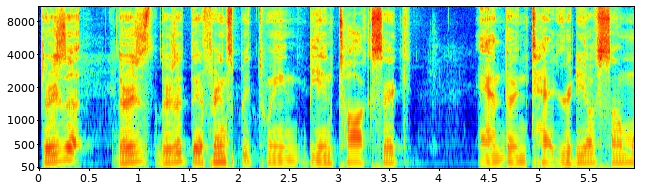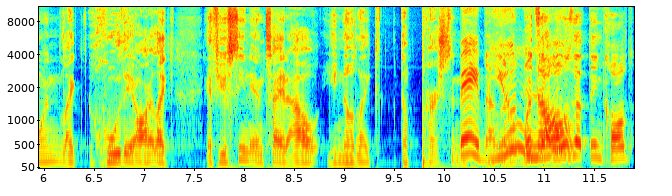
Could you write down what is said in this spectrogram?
there's a there's there's a difference between being toxic and the integrity of someone like who they are. Like if you've seen inside out you know like the person Babe, you little, what's that, what was that thing called?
